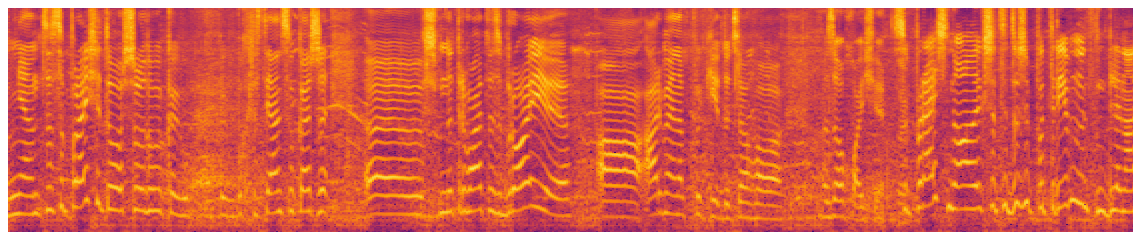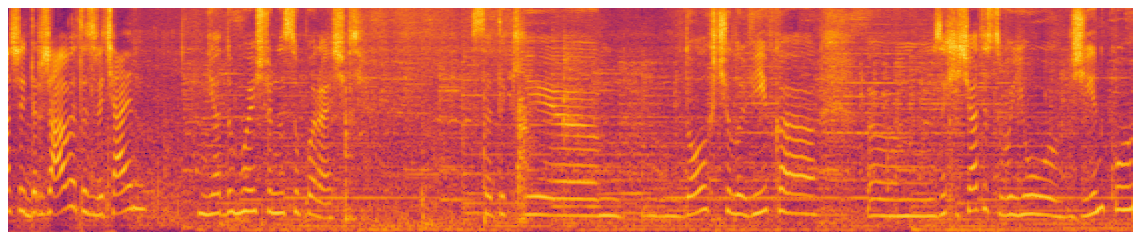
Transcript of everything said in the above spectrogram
Ні, ну це суперечить, тому що ну, як, як би християнство каже, е, щоб не тримати зброї, а армія навпаки до цього заохочує. Суперечно, але якщо це дуже потрібно для нашої держави, то звичайно. Я думаю, що не суперечить. Все-таки ем, долг чоловіка захищати свою жінку,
